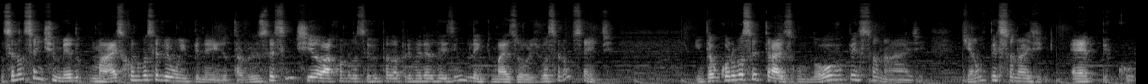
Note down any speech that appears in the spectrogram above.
Você não sente medo mais quando você vê um Imp Angel. Talvez você sentia lá quando você viu pela primeira vez em Blink, mas hoje você não sente. Então, quando você traz um novo personagem, que é um personagem épico,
